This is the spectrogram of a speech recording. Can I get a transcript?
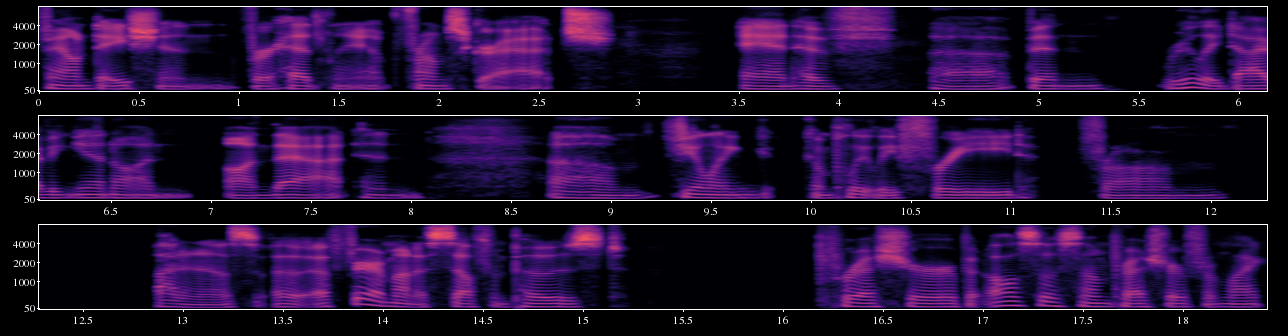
foundation for Headlamp from scratch and have uh, been really diving in on on that and um, feeling completely freed from I don't know a, a fair amount of self imposed pressure, but also some pressure from like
